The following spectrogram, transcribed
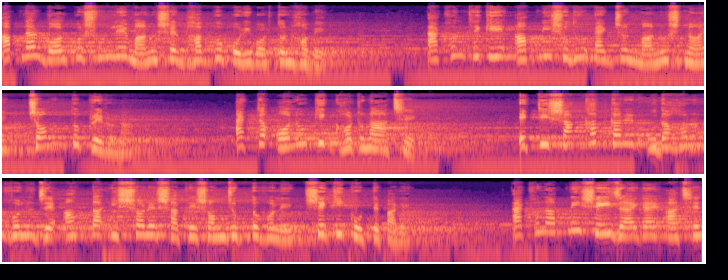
আপনার গল্প শুনলে মানুষের ভাগ্য পরিবর্তন হবে। এখন থেকে আপনি শুধু একজন মানুষ নয় চলন্ত প্রেরণা। একটা অলৌকিক ঘটনা আছে। একটি সাক্ষাৎকারের উদাহরণ হল যে আত্মা ঈশ্বরের সাথে সংযুক্ত হলে সে কি করতে পারে। এখন আপনি সেই জায়গায় আছেন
